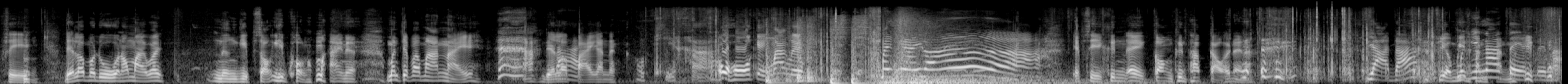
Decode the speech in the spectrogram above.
FC เดี๋ยวเรามาดูน้องไม้ว่าหนึ่งหยิบสองหยิบของน้องไม้เนี่ย มันจะประมาณไหนอะเดี๋ยวเราได้ไปกันนะโอเคค่ะ โอ้โห เก่งมากเลย เป็นไงล่ะ FC ขึ้นเอ้ยกล้องขึ้นภาพเก่าให้หน่อยนะ อย่านะเดี๋ยวมีเมื่อกี้หน้าหันๆแตกเลยนะ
